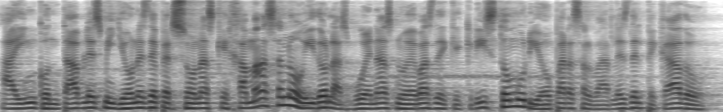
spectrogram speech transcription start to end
hay incontables millones de personas que jamás han oído las buenas nuevas de que Cristo murió para salvarles del pecado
